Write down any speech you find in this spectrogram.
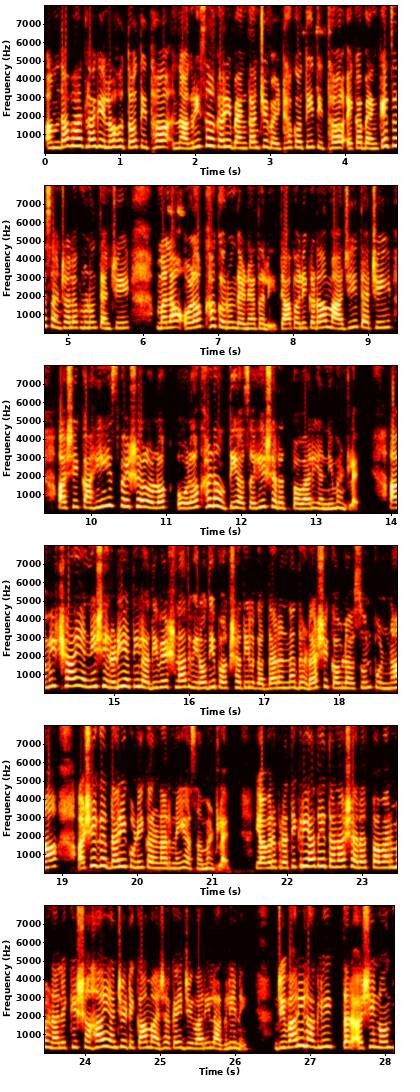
अहमदाबादला गेलो होतो तिथं नागरी सहकारी बँकांची बैठक होती. तिथं एका बँकेचे संचालक म्हणून त्यांची मला ओळख करून देण्यात आली. त्या पलीकडं माझी त्याची अशी काहीही स्पेशल ओळख ओळख नव्हती असंही शरद पवार यांनी म्हटलंय. अमित शहा यांनी शिर्डी येथील अधिवेशनात विरोधी पक्षातील गद्दारांना धडा शिकवला असून पुन्हा अशी गद्दारी कुणी करणार नाही असं म्हटलंय. यावर प्रतिक्रिया देताना शरद पवार म्हणाले की शहा यांची टीका माझ्या काही जिवारी लागली नाही. जिवारी लागली तर अशी नोंद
